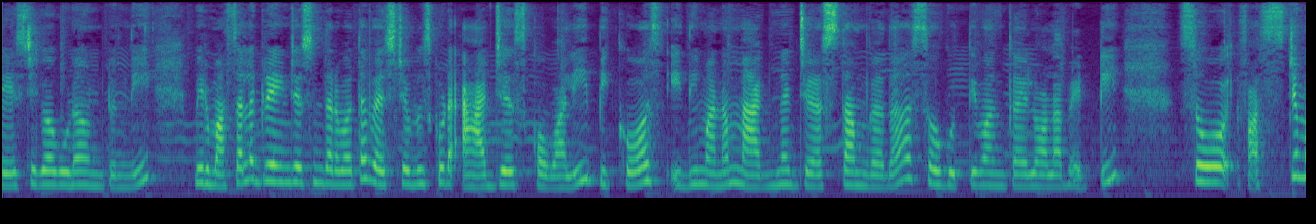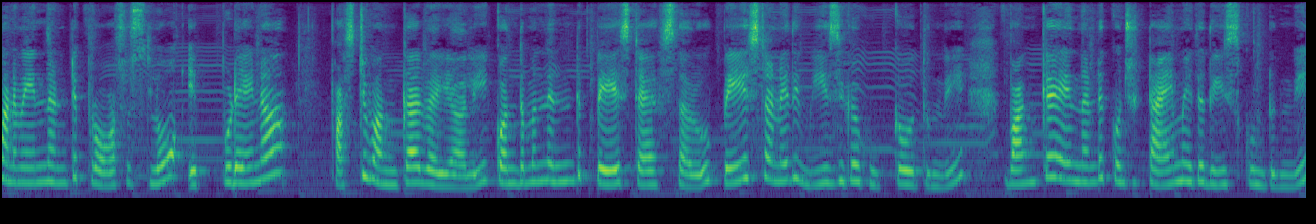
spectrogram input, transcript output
టేస్టీగా కూడా ఉంటుంది. మీరు మసాలా గ్రైండ్ చేసిన తర్వాత వెజిటేబుల్స్ కూడా యాడ్ చేసుకోవాలి. బికాస్ ఇది మనం మ్యాగ్నెట్ చేస్తాం కదా. సో గుత్తి వంకాయలు అలా పెట్టి. సో ఫస్ట్ మనం ఏంటంటే ప్రాసెస్లో ఎప్పుడైనా ఫస్ట్ వంకాయలు వేయాలి. కొంతమంది ఏంటంటే పేస్ట్ వేస్తారు. పేస్ట్ అనేది ఈజీగా కుక్ అవుతుంది. వంకాయ ఏంటంటే కొంచెం టైం అయితే తీసుకుంటుంది.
